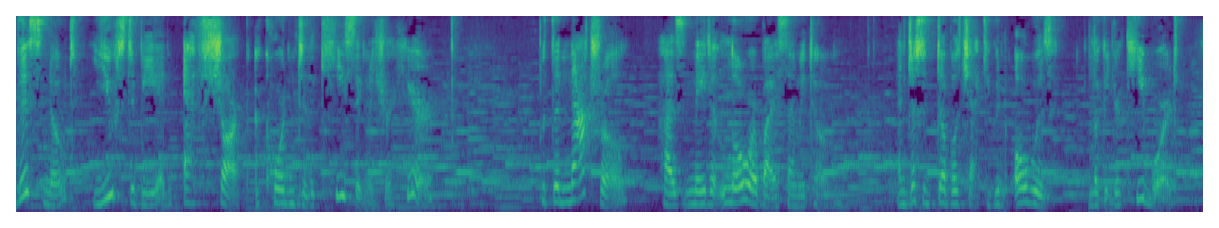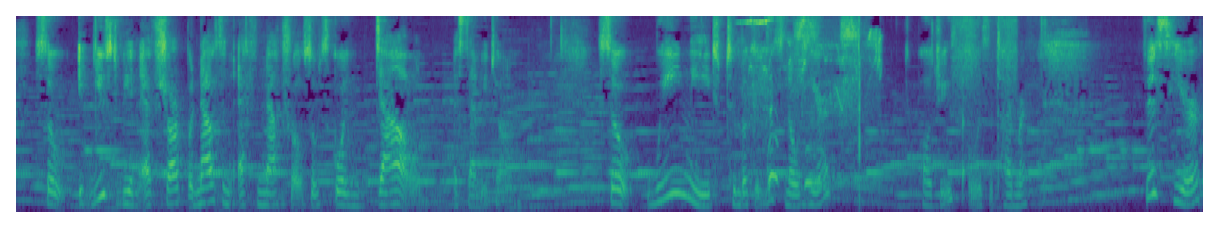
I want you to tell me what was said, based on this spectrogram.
This note used to be an F sharp according to the key signature here, but the natural has made it lower by a semitone. And just to double check, you can always look at your keyboard. So it used to be an F sharp, but now it's an F natural, so it's going down a semitone. So we need to look at this note here. Apologies, that was the timer. This here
